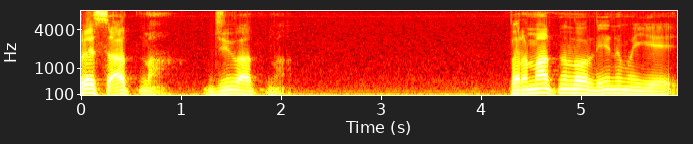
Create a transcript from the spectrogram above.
ప్లస్ ఆత్మ జీవాత్మ. పరమాత్మలో లీనమయ్యే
